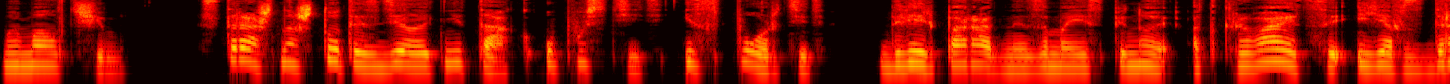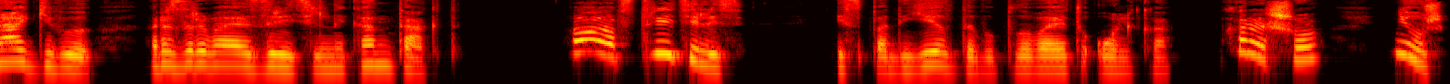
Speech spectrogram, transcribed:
Мы молчим. Страшно что-то сделать не так, упустить, испортить. Дверь парадной за моей спиной открывается, и я вздрагиваю, разрывая зрительный контакт. «А, встретились!» Из подъезда выплывает Олька. «Хорошо. Нюш,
